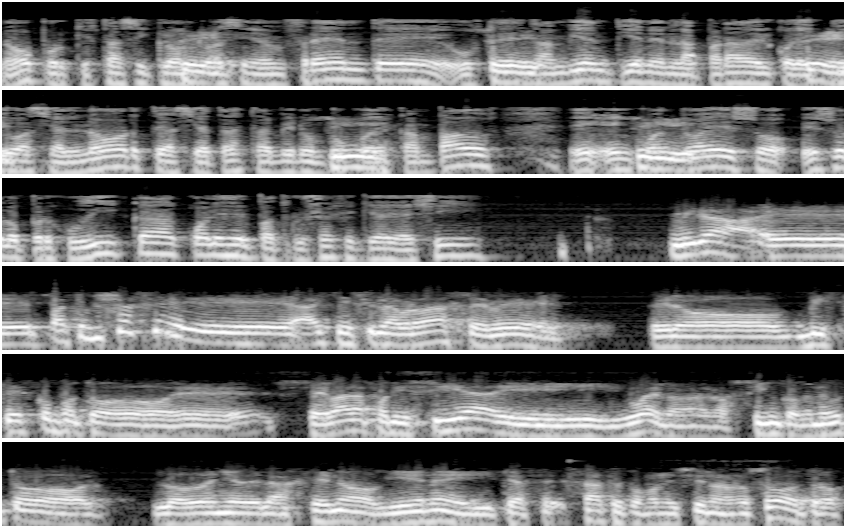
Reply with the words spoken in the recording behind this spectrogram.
¿no? Porque está Ciclón Sí. Racing enfrente, ustedes Sí. también tienen la parada del colectivo Sí. hacia el norte, hacia atrás también un poco descampados. En cuanto a eso, ¿eso lo perjudica? ¿Cuál es el patrullaje que hay allí? Mira, eh, patrullaje, hay que decir la verdad, se ve, pero viste, es como todo, eh, se va la policía y bueno, a los cinco minutos los dueños del ajeno viene y te hace desastre como lo hicieron nosotros.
